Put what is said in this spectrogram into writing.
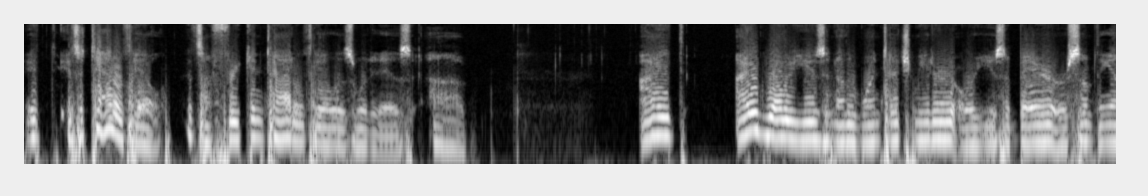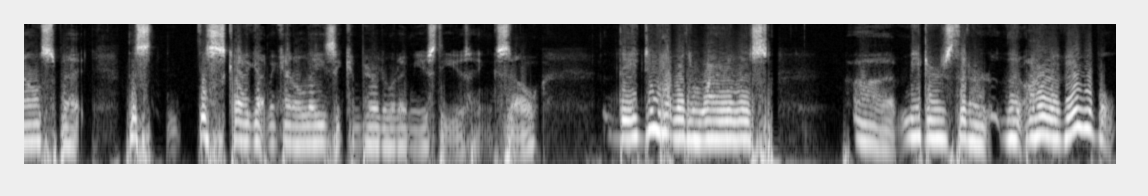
It it's a tattletale. It's a freaking tattletale, is what it is. Uh, I I would rather use another one-touch meter or use a Bayer or something else, but this this has kind of got me kind of lazy compared to what I'm used to using. So they do have other wireless uh, meters that are that are available,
